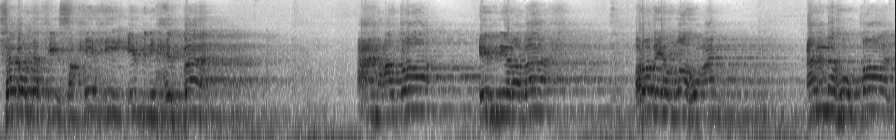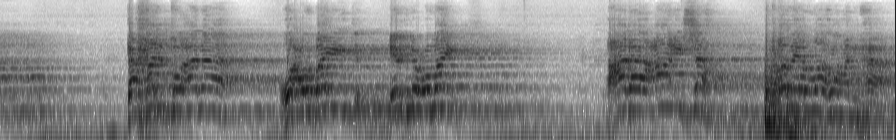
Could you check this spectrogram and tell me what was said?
ثبت في صحيح ابن حبان عن عطاء ابن رباح رضي الله عنه أنه قال دخلت أنا وعبيد ابن عمير على عائشة رضي الله عنها.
